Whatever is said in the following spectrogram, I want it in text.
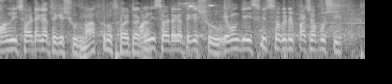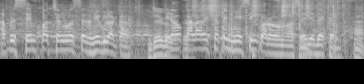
অনলি ছয় টাকা থেকে শুরু। মাত্র ছয় টাকা। অনলি ছয় টাকা থেকে শুরু। এবং এই সুইচ সকেটের পাশাপাশি আপনি সেম পাচ্ছেন হচ্ছে রেগুলেটর। এটাও কালারের সাথে মেসিং করানো আছে এই যে দেখেন। হ্যাঁ।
